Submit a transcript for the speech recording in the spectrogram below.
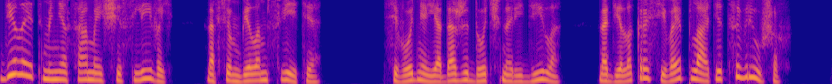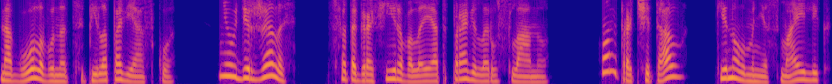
делает меня самой счастливой на всем белом свете. Сегодня я даже дочь нарядила, надела красивое платьице в рюшах, на голову нацепила повязку. Не удержалась, сфотографировала и отправила Руслану. Он прочитал, кинул мне смайлик.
